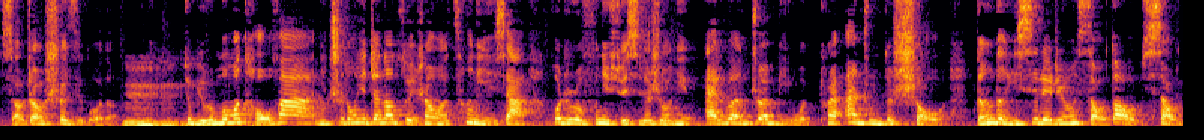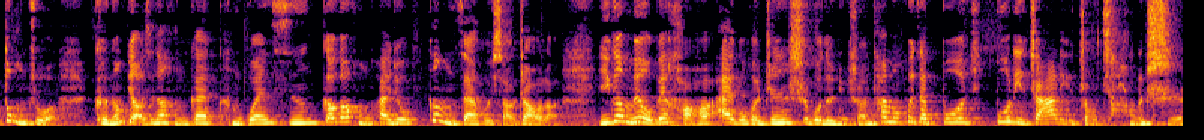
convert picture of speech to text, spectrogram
小赵设计过的。嗯嗯，就比如说摸摸头发，你吃东西沾到嘴上，我蹭你一下，或者是我扶你学习的时候，你爱乱转笔，我突然按住你的手，等等一系列这种小道小动作，可能表现的很干很关心。高高很快就更在乎小赵了。一个没有被好好爱过和珍视过的女生，她们会在玻玻璃渣里找强吃，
